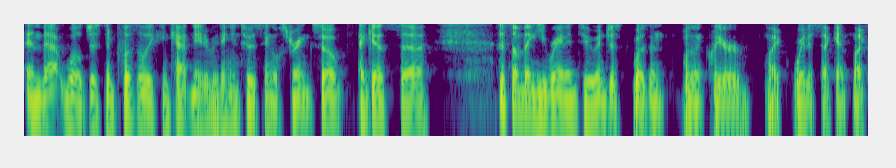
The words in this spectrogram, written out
And that will just implicitly concatenate everything into a single string. So i guess uh it's something he ran into and just wasn't wasn't clear like wait a second like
